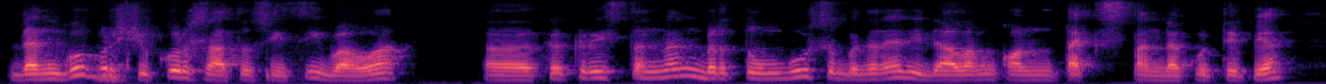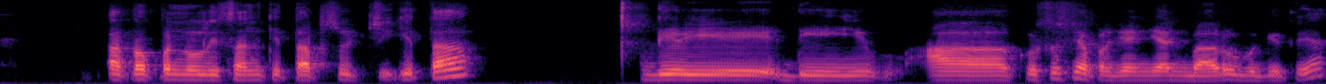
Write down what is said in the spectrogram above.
Dan gue bersyukur satu sisi bahwa uh, kekristenan bertumbuh sebenarnya di dalam konteks tanda kutip ya atau penulisan kitab suci kita di di uh, khususnya perjanjian baru begitu ya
